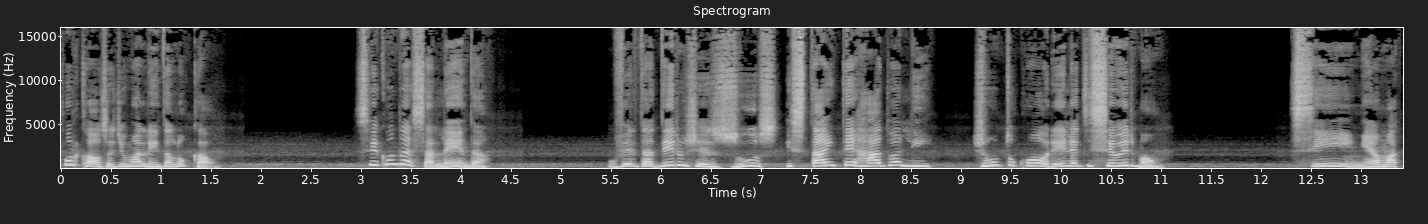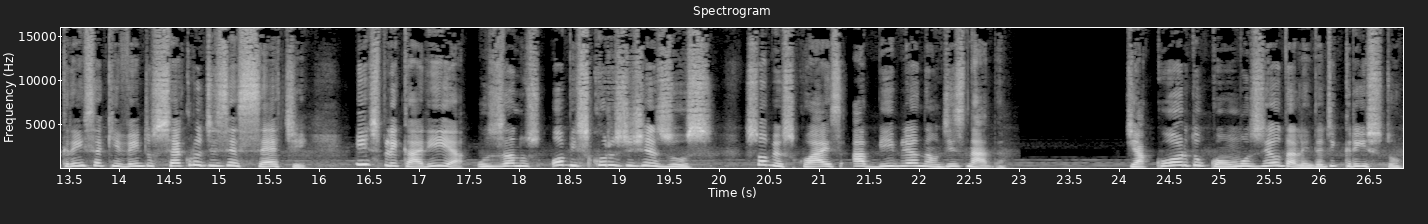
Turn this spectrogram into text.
por causa de uma lenda local. Segundo essa lenda, o verdadeiro Jesus está enterrado ali, junto com a orelha de seu irmão. Sim, é uma crença que vem do século XVII e explicaria os anos obscuros de Jesus, sobre os quais a Bíblia não diz nada. De acordo com o Museu da Lenda de Cristo,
